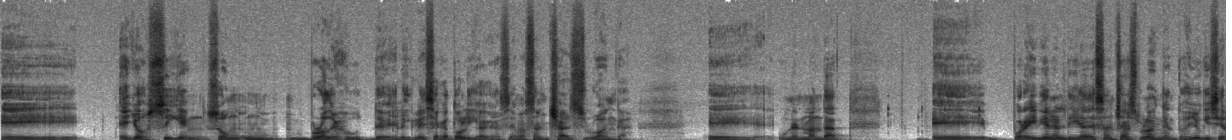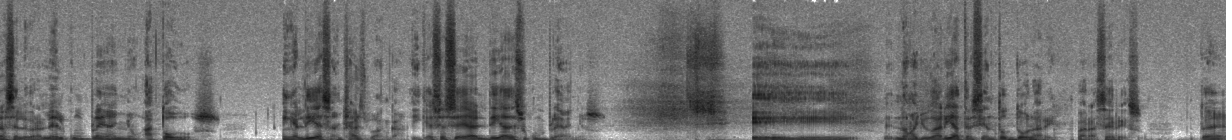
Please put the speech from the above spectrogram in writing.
ellos siguen, son un brotherhood de la Iglesia Católica que se llama San Charles Luanga, eh, una hermandad. Eh, por ahí viene el día de San Charles Luanga, entonces yo quisiera celebrarles el cumpleaños a todos en el día de San Charles Luanga y que ese sea el día de su cumpleaños. Eh, nos ayudaría 300 dólares para hacer eso. Entonces,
